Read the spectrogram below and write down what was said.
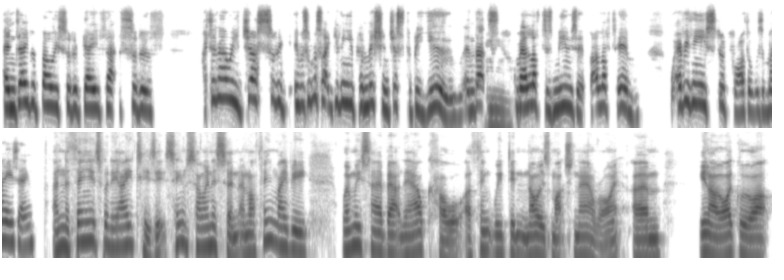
And David Bowie sort of gave that sort of, I don't know, he just sort of, it was almost like giving you permission just to be you. And that's, mm. I mean, I loved his music, but I loved him. Everything he stood for, I thought was amazing. And the thing is, with the 80s, it seems so innocent. And I think maybe when we say about the alcohol, I think we didn't know as much now, right? Um, you know, I grew up,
